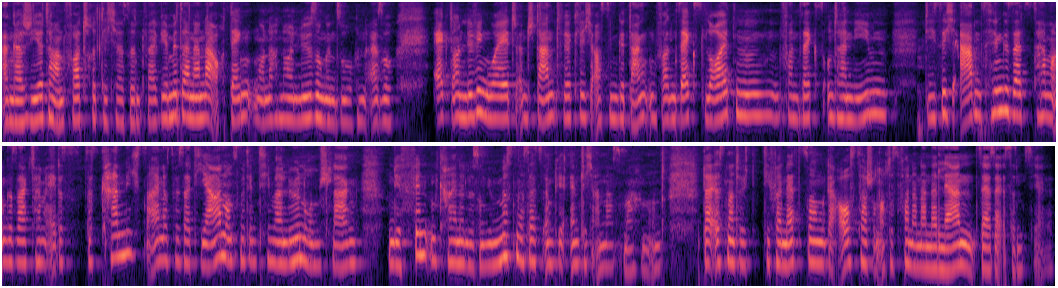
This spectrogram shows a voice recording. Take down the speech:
engagierter und fortschrittlicher sind, weil wir miteinander auch denken und nach neuen Lösungen suchen. Also Act on Living Wage entstand wirklich aus dem Gedanken von sechs Leuten, von sechs Unternehmen, die sich abends hingesetzt haben und gesagt haben, ey, das, das kann nicht sein, dass wir seit Jahren uns mit dem Thema Löhne rumschlagen und wir finden keine Lösung. Wir müssen das jetzt irgendwie endlich anders machen. Und da ist natürlich die Vernetzung, der Austausch und auch das Voneinanderlernen sehr, sehr essentiell.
